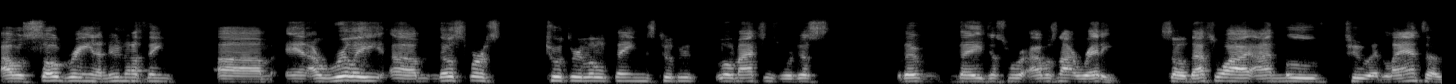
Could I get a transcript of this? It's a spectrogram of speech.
I was so green. I knew nothing, um, and I really um, those first two or three little things, two or three little matches were just they they just were I was not ready. So that's why I moved to Atlanta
